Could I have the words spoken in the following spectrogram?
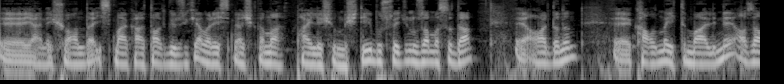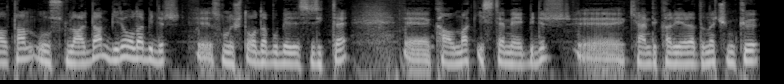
e, yani şu anda İsmail Kartal gözüküyor ama resmi açıklama paylaşılmış değil. Bu sürecin uzaması da e, Arda'nın e, kalma ihtimalini azaltan unsurlardan biri olabilir. E, sonuçta o da bu belirsizlikte e, kalmak istemeyebilir e, kendi kariyer adına çünkü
